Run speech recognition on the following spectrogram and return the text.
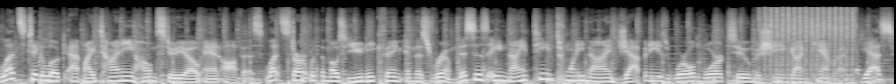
let's take a look at my tiny home studio and office. Let's start with the most unique thing in this room. This is a 1929 Japanese World War II machine gun camera. Yes,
